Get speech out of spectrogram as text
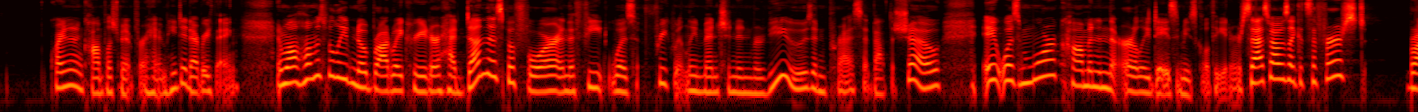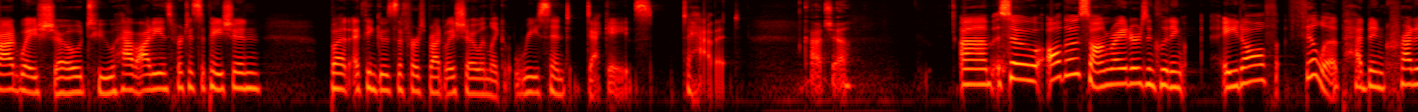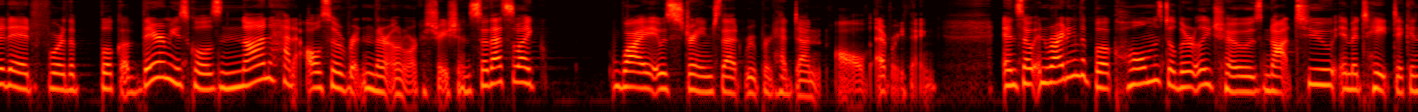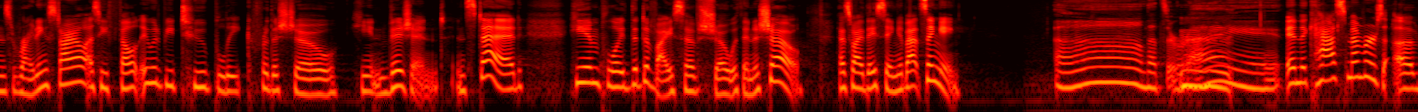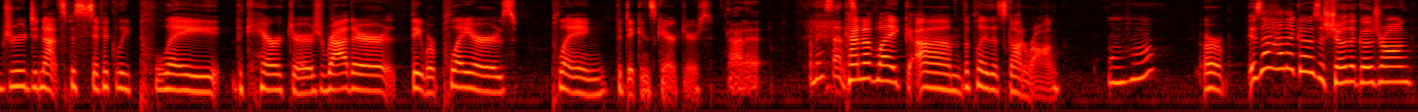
quite an accomplishment for him. He did everything. And while Holmes believed no Broadway creator had done this before, and the feat was frequently mentioned in reviews and press about the show, it was more common in the early days of musical theater. So that's why I was like, it's the first Broadway show to have audience participation, but I think it was the first Broadway show in like recent decades to have it. Gotcha. Um, so, although songwriters, including Adolf Philipp had been credited for the book of their musicals, none had also written their own orchestrations. So that's like why it was strange that Rupert had done all everything. And so, in writing the book, Holmes deliberately chose not to imitate Dickens' writing style as he felt it would be too bleak for the show he envisioned. Instead, he employed the device of show within a show. That's why they sing about singing. Oh, that's right. And the cast members of Drood did not specifically play the characters, rather, they were players playing the Dickens characters. Got it. That makes sense. Kind of like um, the play that's gone wrong. Mm-hmm. Or is that how that goes? A show that goes wrong?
